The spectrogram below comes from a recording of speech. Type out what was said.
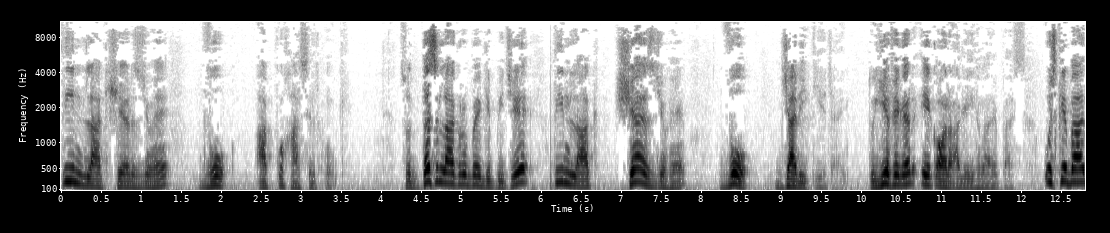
تین لاکھ شیئرز جو ہیں وہ آپ کو حاصل ہوں گے سو دس لاکھ روپے کے پیچھے تین لاکھ شیئرز جو ہیں وہ جاری کیے جائیں گے تو یہ فگر ایک اور آ گئی ہمارے پاس اس کے بعد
